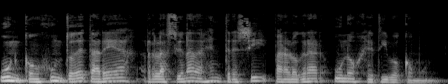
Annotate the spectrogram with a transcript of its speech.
un conjunto de tareas relacionadas entre sí para lograr un objetivo común.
